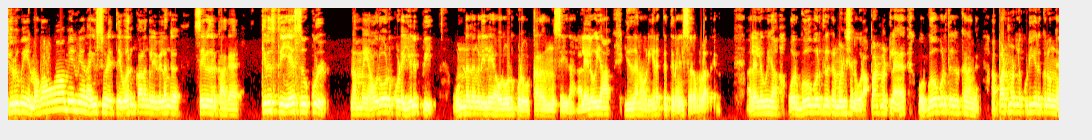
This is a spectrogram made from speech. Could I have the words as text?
கிருபையின் மகாமேன்மையான ஐஸ்வர்யத்தை வருங்காலங்களில் விளங்க செய்வதற்காக கிறிஸ்து இயேசுக்குள் நம்மை அவரோடு கூட எழுப்பி உன்னதங்களிலே அவரோடு கூட உட்காரவும் செய்தார். அலையலூயா இதுதான் அவர் இறக்கத்தின் ஐஸ்வரம் உள்ளது அலையலூயா ஒரு கோபுரத்தில் இருக்கிற மனுஷன் ஒரு அப்பார்ட்மெண்ட்ல ஒரு கோபுரத்தில் இருக்கிறாங்க. அப்பார்ட்மெண்ட்ல குடியிருக்கிறவங்க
